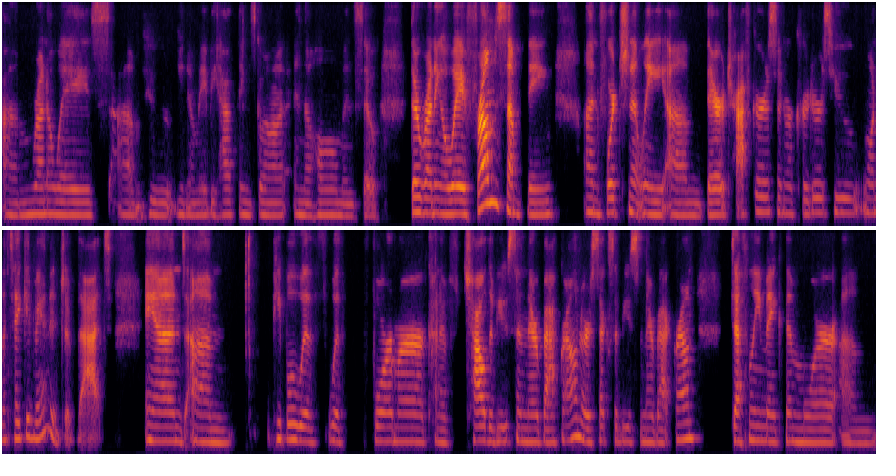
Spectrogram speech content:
um, runaways um, who you know maybe have things going on in the home, and so they're running away from something. Unfortunately, um, there are traffickers and recruiters who want to take advantage of that and um, people with with former kind of child abuse in their background or sex abuse in their background definitely make them more um,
